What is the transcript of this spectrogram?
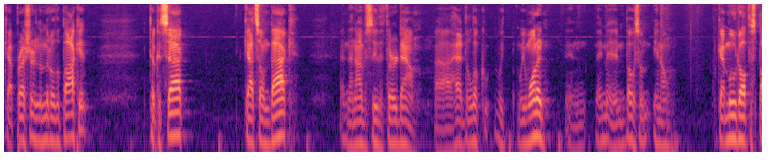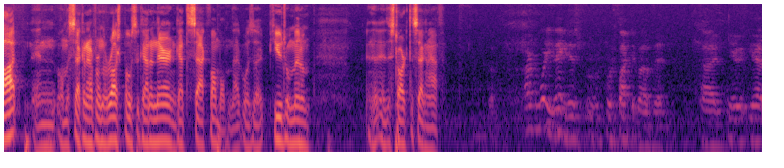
got pressure in the middle of the pocket, took a sack, got some back, and then obviously the third down. Uh, had to look we, we wanted, and they made and Bosa, you know, got moved off the spot, and on the second half from the rush, Bosa got in there and got the sack fumble. And that was a huge momentum the start of the second half. Arthur, what do you think is reflective of that? Uh, you, you have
